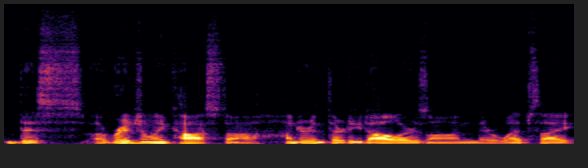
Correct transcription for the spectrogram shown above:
This originally cost $130 on their website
